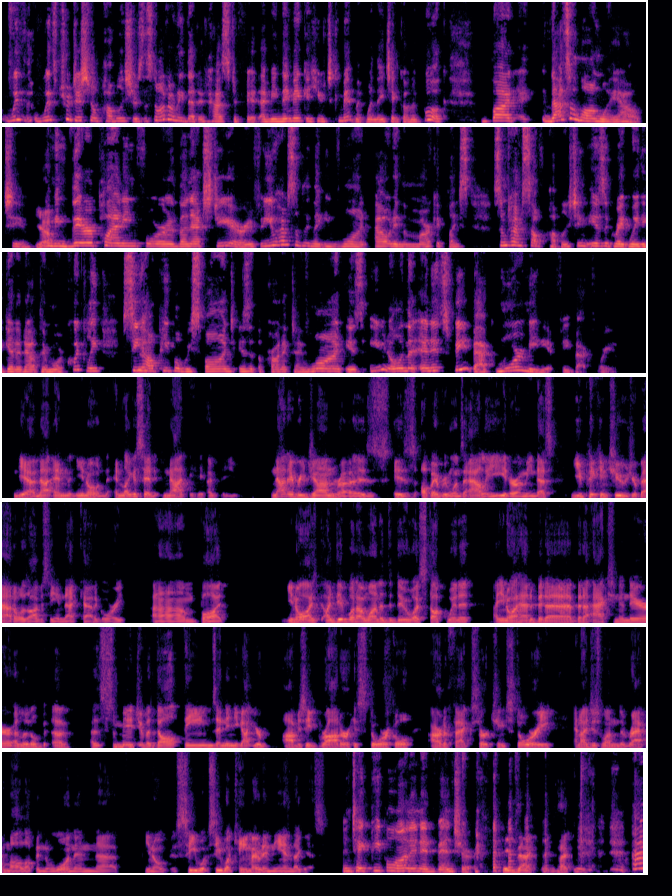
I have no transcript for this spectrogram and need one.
with with traditional publishers it's not only that it has to fit i mean they make a huge commitment when they take on a book but that's a long way out too. Yeah. i mean they're planning for the next year. If you have something that you want out in the marketplace sometimes self-publishing is a great way to get it out there more quickly see yeah. how people respond. Is it the product i want? Is you know and, the, and it's feedback more immediate feedback for you. Yeah not and you know and like i said not not every genre is is up everyone's alley either. I mean, that's you pick and choose your battles, obviously in that category. Um, but you know, I, I did what I wanted to do. I stuck with it. I, you know, I had a bit of a bit of action in there, a little bit of a smidge of adult themes, and then you got your obviously broader historical artifact searching story. And I just wanted to wrap them all up into one, and uh, you know, see what see what came out in the end. I guess and take people on an adventure. exactly, exactly.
